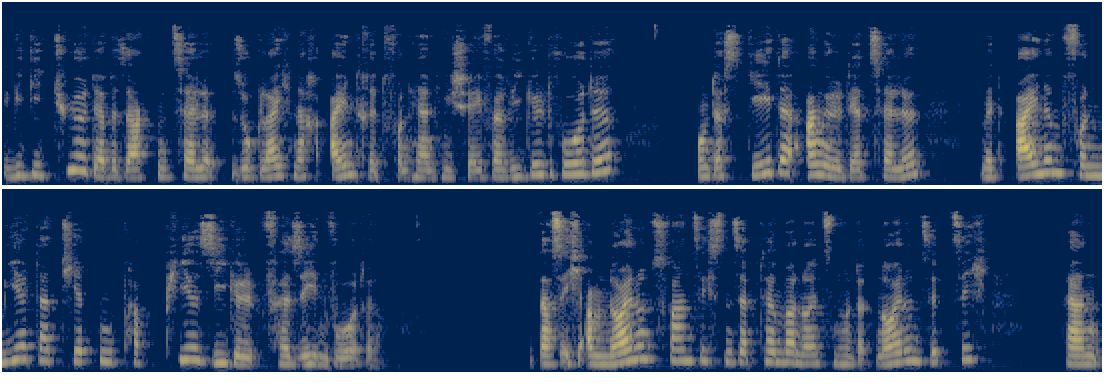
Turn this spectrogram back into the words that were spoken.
wie die Tür der besagten Zelle sogleich nach Eintritt von Herrn Hichet verriegelt wurde und dass jede Angel der Zelle mit einem von mir datierten Papiersiegel versehen wurde. Dass ich am 29. September 1979 Herrn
